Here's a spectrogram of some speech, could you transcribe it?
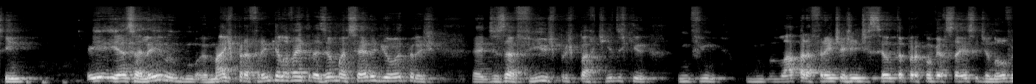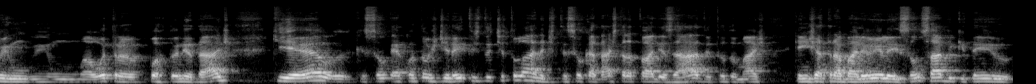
Sim. E, e essa lei, mais para frente, ela vai trazer uma série de outras é, desafios para os partidos que, enfim, lá para frente a gente senta para conversar isso de novo em, um, em, uma outra oportunidade, que é que são é quanto aos direitos do titular, né, de ter seu cadastro atualizado e tudo mais. Quem já trabalhou em eleição sabe que tem o,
